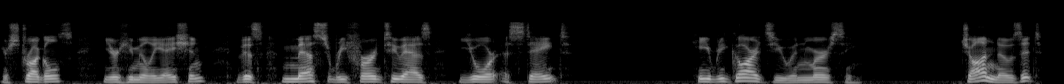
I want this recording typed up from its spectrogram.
your struggles, your humiliation, this mess referred to as your estate. He regards you in mercy. John knows it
